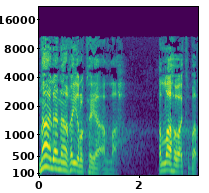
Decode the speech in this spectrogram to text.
ما لنا غيرك يا الله. الله أكبر.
